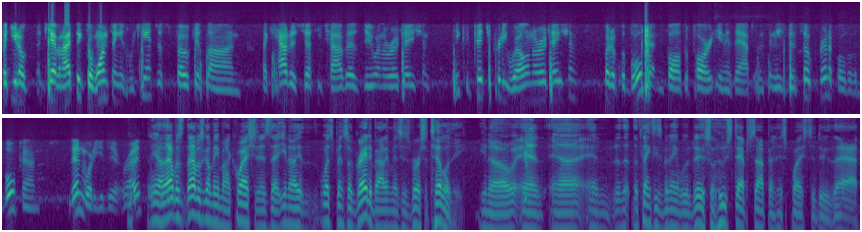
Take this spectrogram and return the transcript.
but you know, Kevin, I think the one thing is we can't just focus on like how does Jesse Chavez do in the rotation. He could pitch pretty well in the rotation, but if the bullpen falls apart in his absence, and he's been so critical to the bullpen, then what do you do, right? Yeah, that was that was going to be my question. Is that you know what's been so great about him is his versatility, you know, and uh, and the, the things he's been able to do. So who steps up in his place to do that?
